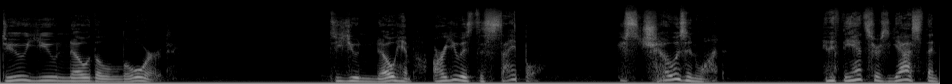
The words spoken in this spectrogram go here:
do you know the Lord? Do you know him? Are you his disciple? His chosen one? And if the answer is yes, then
